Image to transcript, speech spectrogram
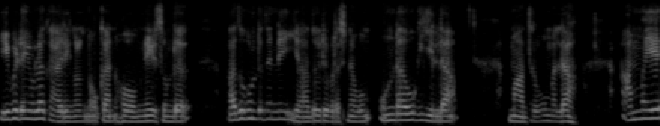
ഇവിടെയുള്ള കാര്യങ്ങൾ നോക്കാൻ ഹോം നേഴ്സ് ഉണ്ട്. അതുകൊണ്ട് തന്നെ യാതൊരു പ്രശ്നവും ഉണ്ടാവുകയില്ല. മാത്രവുമല്ല അമ്മയെ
